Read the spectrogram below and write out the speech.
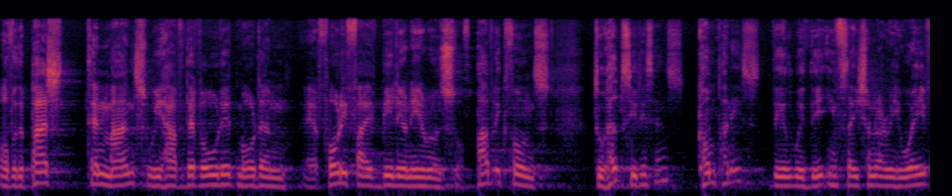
Over the past 10 months, we have devoted more than uh, 45 billion euros of public funds to help citizens, companies deal with the inflationary wave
